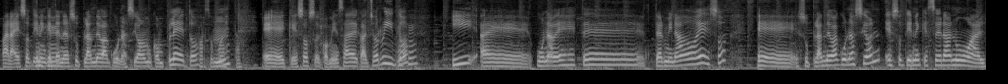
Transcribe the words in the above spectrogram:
para eso tienen que tener su plan de vacunación completo. Por supuesto. Eh, que eso se comienza de cachorrito. Ujú. Y eh, una vez esté terminado eso, eh, su plan de vacunación, eso tiene que ser anual.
